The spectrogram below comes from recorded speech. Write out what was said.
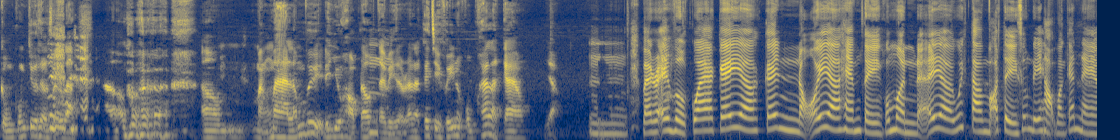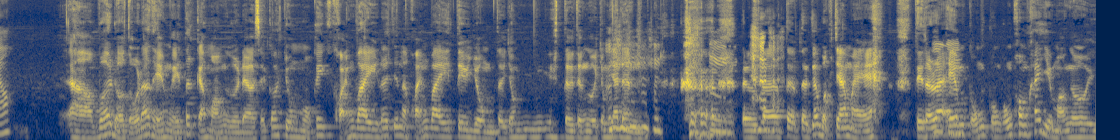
cũng cũng chưa thật sự là uh, uh, mặn mà lắm với việc đi du học đâu ừ. tại vì thật ra là cái chi phí nó cũng khá là cao dạ Ừ. Vậy rồi em vượt qua cái cái nỗi ham tiền của mình để quyết tâm bỏ tiền xuống đi học bằng cách nào? À, với độ tuổi đó thì em nghĩ tất cả mọi người đều sẽ có chung một cái khoản vay đó chính là khoản vay tiêu dùng từ trong từ từ người trong gia đình. Từ, từ từ từ các bậc cha mẹ. Thì thật ra em cũng cũng cũng không khác gì mọi người.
